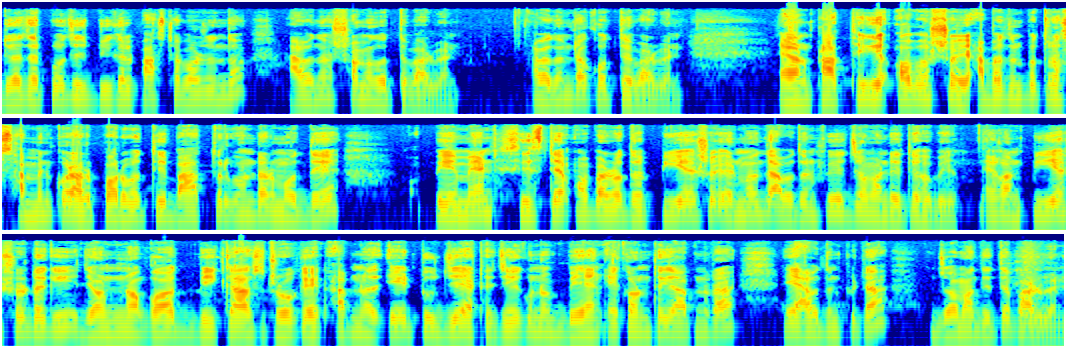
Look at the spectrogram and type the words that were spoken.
দুই হাজার পঁচিশ বিকাল পাঁচটা পর্যন্ত আবেদন সময় করতে পারবেন, আবেদনটা করতে পারবেন। এখন প্রার্থীকে অবশ্যই আবেদনপত্র সাবমিট করার পরবর্তী বাহাত্তর ঘণ্টার মধ্যে পেমেন্ট সিস্টেম অপারেটর পিএসও এর মধ্যে আবেদন ফি জমা দিতে হবে। এখন পিএসওটা কি? যেমন নগদ, বিকাশ, রোকেট, আপনার এ টু জেড যে কোনো ব্যাঙ্ক অ্যাকাউন্ট থেকে আপনারা এই আবেদন ফিটা জমা দিতে পারবেন।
